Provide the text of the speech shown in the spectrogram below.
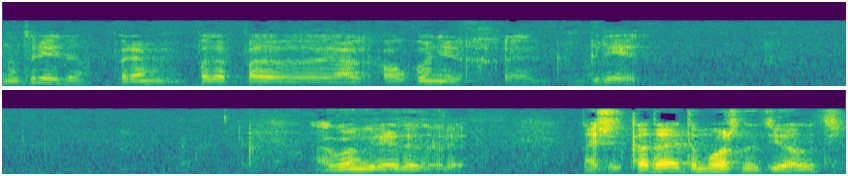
Внутри, да. Прям под, по, огонь их э, греет. Огонь греет этот хлеб. Значит, когда это можно делать?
